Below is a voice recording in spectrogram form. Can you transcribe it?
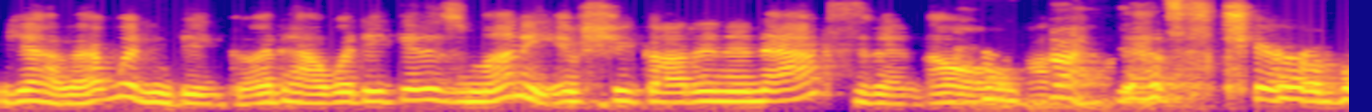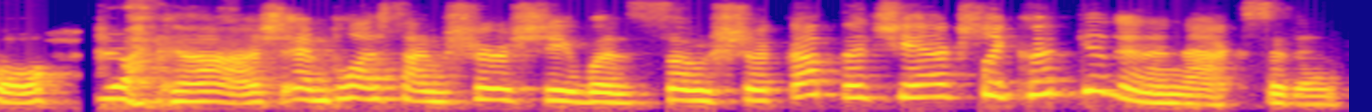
Yeah, that wouldn't be good. How would he get his money if she got in an accident? Oh, uh, right. that's terrible. Yeah. Gosh. And plus, I'm sure she was so shook up that she actually could get in an accident.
